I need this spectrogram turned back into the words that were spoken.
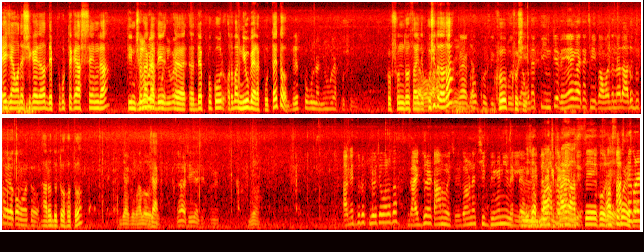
এই যে আমাদের শিকারি দাদা দেবপুকুর থেকে আসছে এনরা তিনশো টাকা দিয়ে দেবপুকুর অথবা নিউ ব্যারাকপুর তাই তো? খুব সুন্দর সাইজ খুশি তো দাদা? হ্যাঁ, খুব খুশি খুব আমাদের তিনটে ভেঙে গেছে ছিপ আমাদের নাহলে আরও দুটো এরকম হতো। আরও দুটো হতো। যাকে ভালো যাক। হ্যাঁ ঠিক আছে। আগের দুটো কি হয়েছে বলো তো? গায়ের জোরে টান হয়েছে এই কারণে ছিপ ভেঙে নিয়ে বেরিয়ে গেছে। এসব মাছ খায় আস্তে করে। আস্তে করে। আস্তে করে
